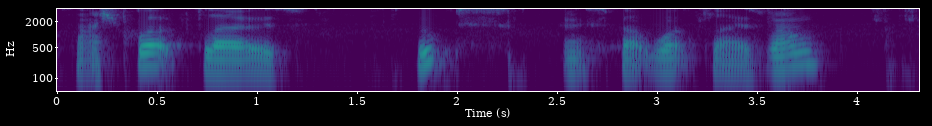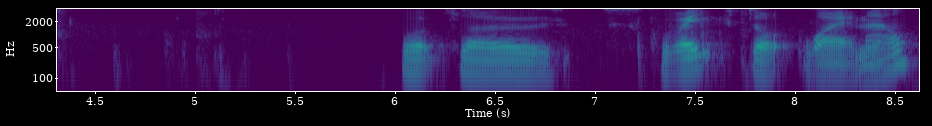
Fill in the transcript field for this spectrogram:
slash workflows. Oops, I spelled workflows wrong. Workflows scrape.yml.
